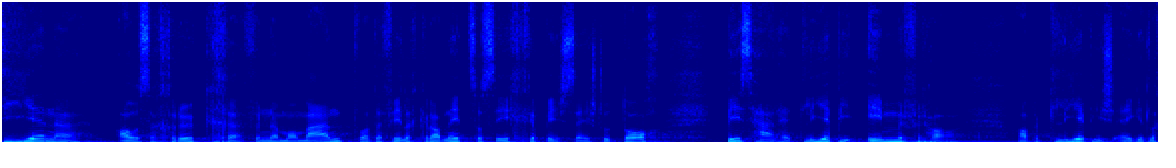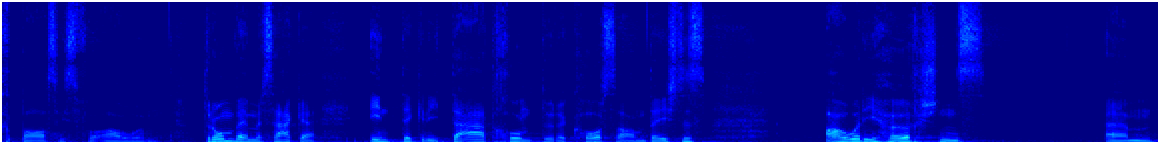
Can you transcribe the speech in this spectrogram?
dienen als eine Krücke für einen Moment, wo du vielleicht gerade nicht so sicher bist. Sagst du doch, bisher hat die Liebe immer verhauen. Aber die Liebe ist eigentlich die Basis von allem. Darum, wenn wir sagen, Integrität kommt durch einen Gehorsam, dann ist das allerhöchstens ähm,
